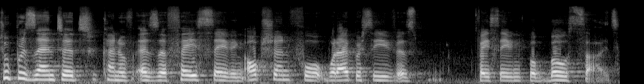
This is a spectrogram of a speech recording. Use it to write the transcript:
to present it kind of as a face-saving option for what I perceive as face-saving for both sides.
